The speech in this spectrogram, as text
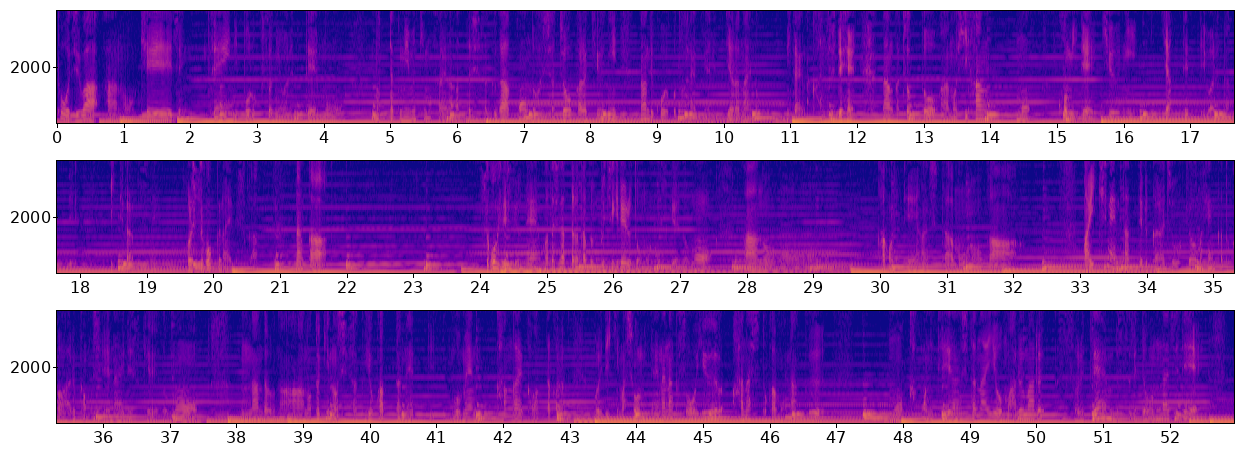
当時はあの経営陣全員にボロクソに言われてもう全く見向きもされなかった施策が今度は社長から急になんでこういうこと早くやらないの？みたいな感じでなんかちょっとあの批判も込みで急にやってって言われたって言ってたんですね。これすごくないですか？なんかすごいですよね。私だったら多分ブチギレると思うんですけれどもあの過去に提案したものがまあ1年経ってるから状況の変化とかはあるかもしれないですけれどもなんだろうなあの時の施策良かったねってごめん考え変わったからこれでいきましょうみたいななんかそういう話とかもなくもう過去に提案した内容まるまるそれ全部全て同じで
